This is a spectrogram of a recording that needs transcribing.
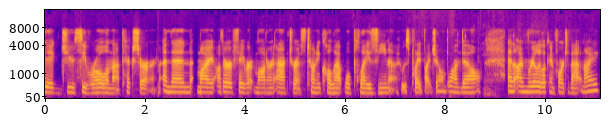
big juicy role in that picture. And then my other favorite modern actress, Toni Collette, will play Zeena, who is played by Joan Blondell. And I'm really looking forward to that. And I,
